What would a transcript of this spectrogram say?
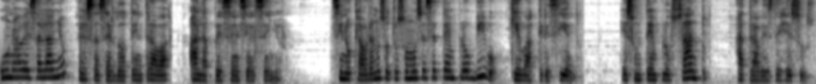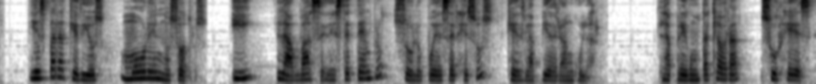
una vez al año el sacerdote entraba a la presencia del Señor, sino que ahora nosotros somos ese templo vivo que va creciendo. Es un templo santo a través de Jesús y es para que Dios more en nosotros. Y la base de este templo solo puede ser Jesús, que es la piedra angular. La pregunta que ahora surge es,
